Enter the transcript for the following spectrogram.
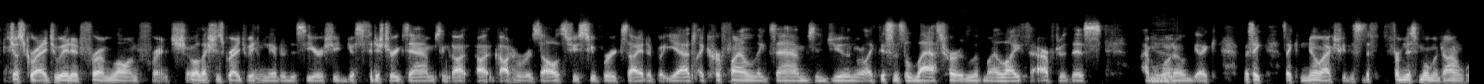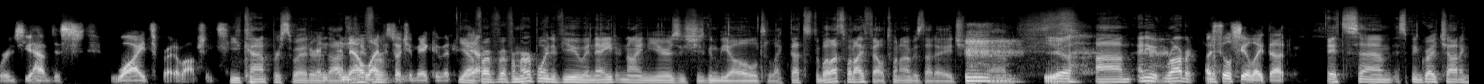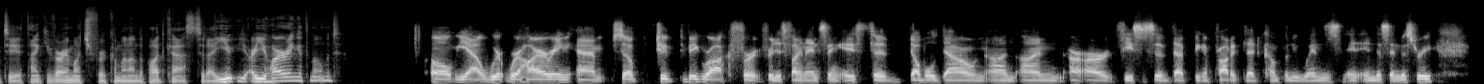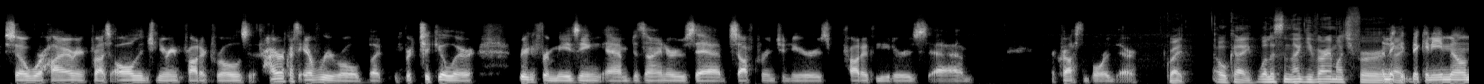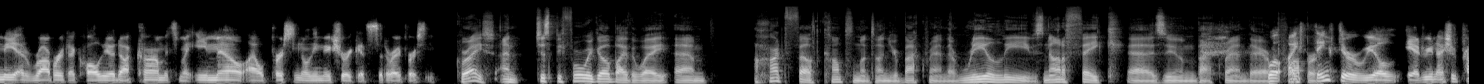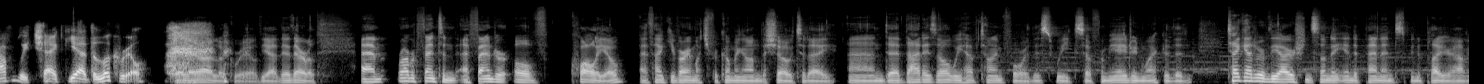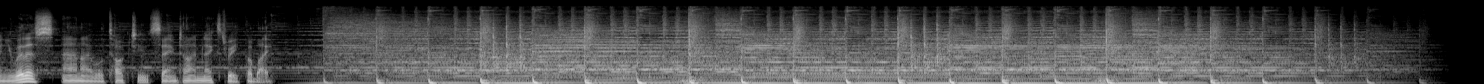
Just graduated from law and French. Well, like she's graduating later this year. She just finished her exams and got, got got her results. She's super excited. But yeah, like her final exams in June were like, this is the last hurdle of my life. After this, I'm Yeah. going to like. It's like it's like no, actually, this is the, from this moment onwards, you have this wide spread of options. You can't persuade her of And, that. and now For- life is what you make of it. yeah, for- for- from her point of view, in eight or nine years, she's going to be old. Like that's well, that's what I felt when I was that age. Um, yeah. um, anyway, Robert, I still feel like that. It's um, it's been great chatting to you. Thank you very much for coming on the podcast today. You, you- are you hiring at the moment? Oh yeah, we're we're hiring. Um, so to, the big rock for for this financing is to double down on on our, our thesis of that being a product led company wins in, in this industry. So we're hiring across all engineering product roles, hiring across every role, but in particular, looking for amazing um, designers, uh, software engineers, product leaders um, across the board there. Great. Okay. Well, listen. Thank you very much for. And they, uh, can, they can email me at robert at qualio.com. It's my email. I'll personally make sure it gets to the right person. Great. And just before we go, by the way, um, a heartfelt compliment on your background. They're real leaves, not a fake uh, Zoom background there. Well, proper. I think they're real, Adrian. I should probably check. Yeah, they look real. Well, they are look real. Yeah, they're they're real. Um, Robert Fenton, a founder of Qualio, uh, thank you very much for coming on the show today. And uh, that is all we have time for this week. So, from me, Adrian Weckler, the tech editor of the Irish and Sunday Independent, it's been a pleasure having you with us. And I will talk to you same time next week. Bye bye.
